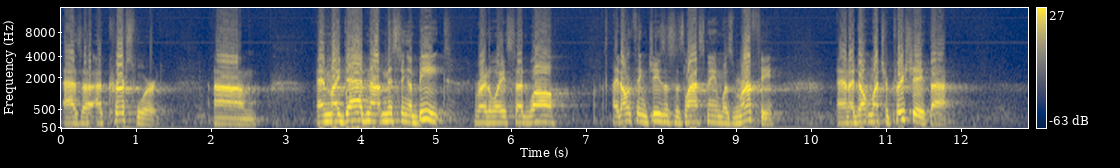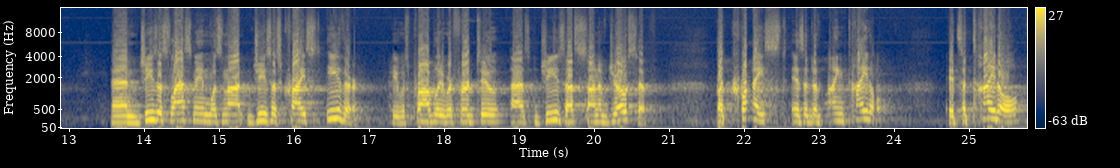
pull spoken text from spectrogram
as a, a curse word. Um, and my dad, not missing a beat, right away said, Well, I don't think Jesus' last name was Murphy, and I don't much appreciate that. And Jesus' last name was not Jesus Christ either. He was probably referred to as Jesus, son of Joseph. But Christ is a divine title. It's a title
